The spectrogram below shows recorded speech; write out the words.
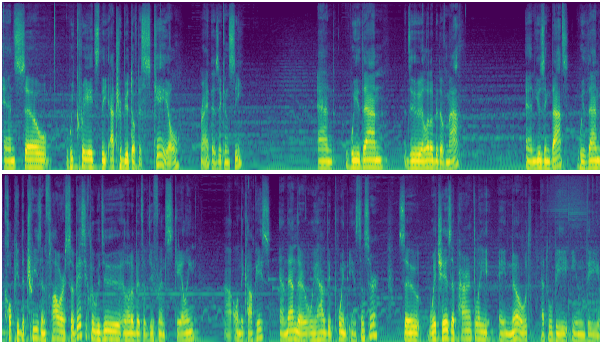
And so we create the attribute of the scale, right, as you can see. And we then do a little bit of math. And using that we then copy the trees and flowers. So basically we do a little bit of different scaling uh, on the copies. And then there we have the point instancer. So which is apparently a node that will be in the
